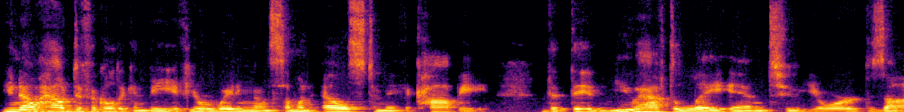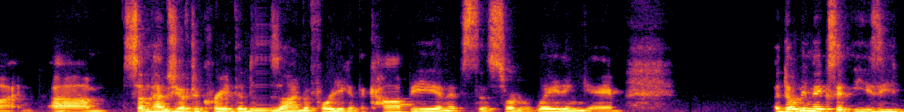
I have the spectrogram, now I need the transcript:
you know how difficult it can be if you're waiting on someone else to make a copy that then you have to lay into your design. Um, sometimes you have to create the design before you get the copy, and it's this sort of waiting game. Adobe makes it easy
